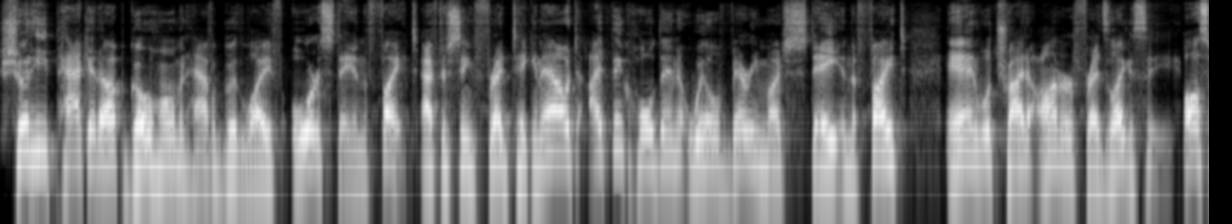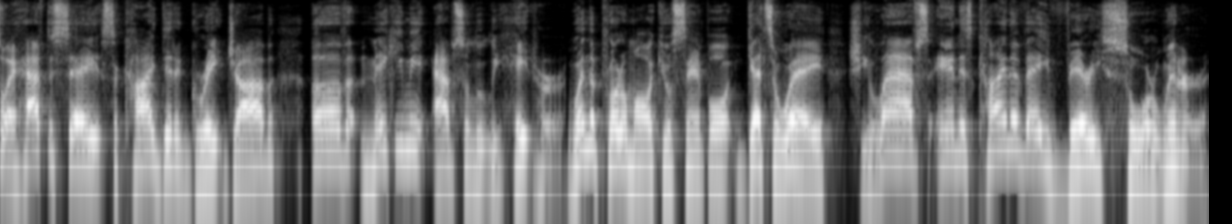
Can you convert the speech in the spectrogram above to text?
Should he pack it up, go home, and have a good life, or stay in the fight? After seeing Fred taken out, I think Holden will very much stay in the fight and will try to honor Fred's legacy. Also, I have to say, Sakai did a great job of making me absolutely hate her. When the protomolecule sample gets away, she laughs and is kind of a very sore winner.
